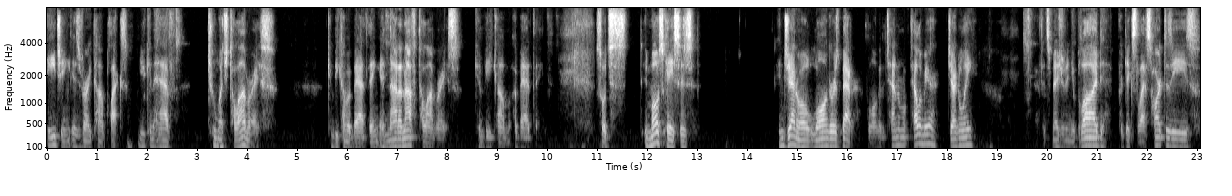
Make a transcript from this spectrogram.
aging is very complex. You can have too much telomerase can become a bad thing, and not enough telomerase can become a bad thing. So it's in most cases, in general, longer is better. The longer the telomere, generally, if it's measured in your blood, predicts less heart disease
